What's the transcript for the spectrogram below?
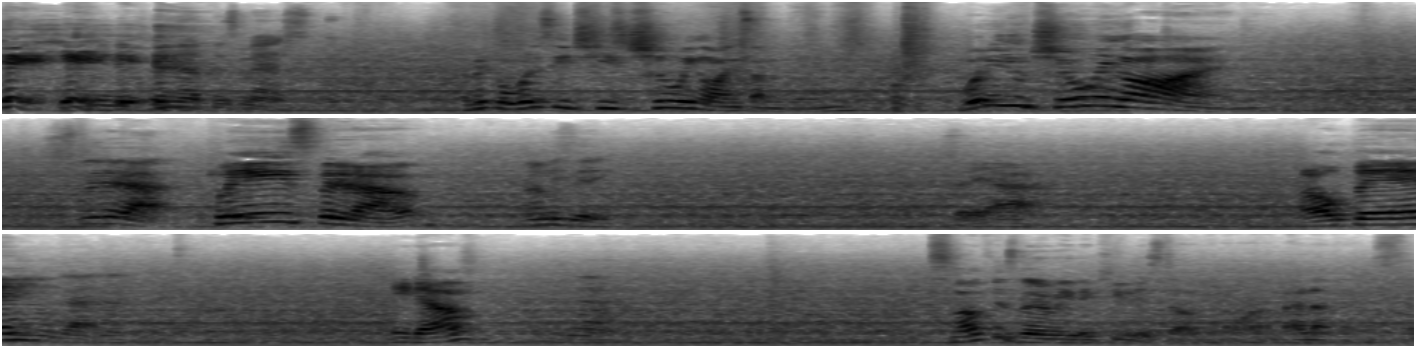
We need to clean up this mess. Amico, what is he? He's chewing on something. What are you chewing on? Spit it out. Please spit it out. Let me see. Say ah. Open. don't got. You don't? No. Smoke is literally the cutest dog in the world. I love him so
